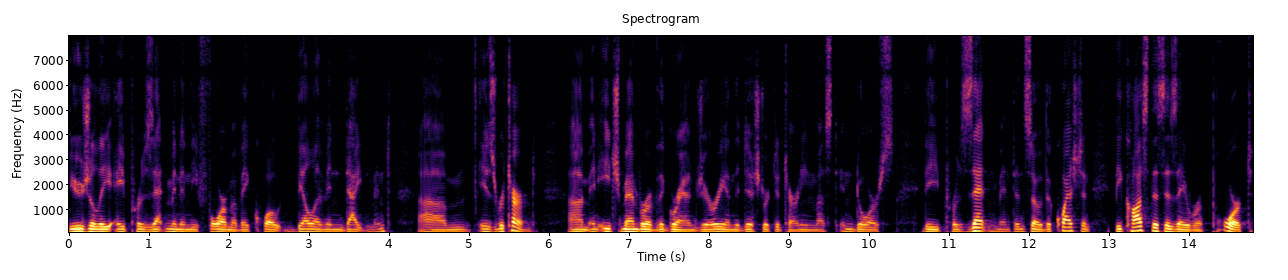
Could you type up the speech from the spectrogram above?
usually a presentment in the form of a quote bill of indictment um, is returned. Um, and each member of the grand jury and the district attorney must endorse the presentment. And so the question, because this is a report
